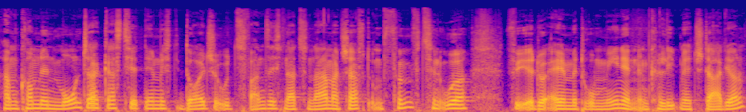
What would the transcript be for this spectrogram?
Am kommenden Montag gastiert nämlich die deutsche U20-Nationalmannschaft um 15 Uhr für ihr Duell mit Rumänien im Kalibnet-Stadion.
